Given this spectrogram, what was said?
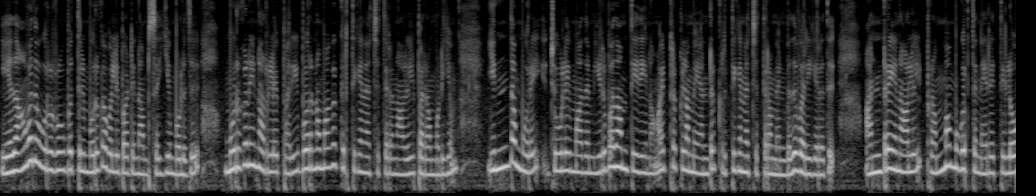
ஏதாவது ஒரு ரூபத்தில் முருக வழிபாட்டை நாம் செய்யும் பொழுது முருகனின் அருளை பரிபூர்ணமாக கிருத்திகை நட்சத்திர நாளில் பெற முடியும். இந்த முறை ஜூலை மாதம் இருபதாம் தேதி ஞாயிற்றுக்கிழமை அன்று கிருத்திகை நட்சத்திரம் என்பது வருகிறது. அன்றைய நாளில் பிரம்ம முகூர்த்த நேரத்திலோ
